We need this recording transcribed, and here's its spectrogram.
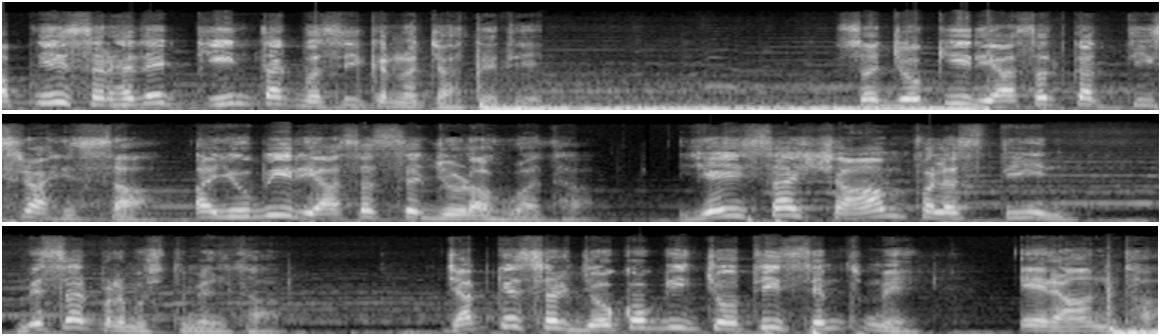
अपनी सरहदें चीन तक वसी करना चाहते थे। सरजोकी रियासत का तीसरा हिस्सा अयूबी रियासत से जुड़ा हुआ था। यह हिस्सा शाम फलस्तीन मिस्र पर मुश्तमिल था, जबकि सरजोकों की चौथी सिमत में ईरान था।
